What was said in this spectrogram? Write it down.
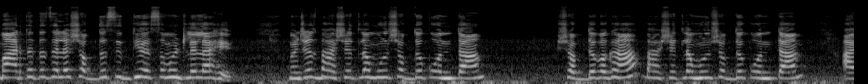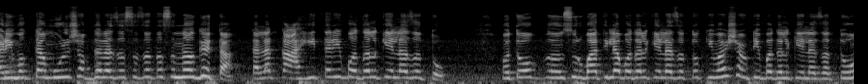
मग अर्थातच त्याला शब्दसिद्धी असं म्हटलेलं आहे. म्हणजेच भाषेतला मूळ शब्द कोणता? शब्द बघा भाषेतला मूळ शब्द कोणता? आणि मग त्या मूळ शब्दाला जसंचं तसं न घेता त्याला काहीतरी बदल केला जातो. मग तो सुरुवातीला बदल केला जातो किंवा शेवटी बदल केला जातो.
